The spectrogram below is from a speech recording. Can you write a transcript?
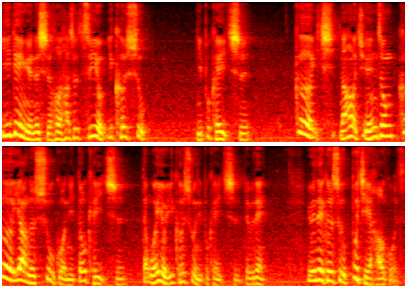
伊甸园的时候，他说只有一棵树，你不可以吃，各然后园中各样的树果你都可以吃，但唯有一棵树你不可以吃，对不对？因为那棵树不结好果子，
